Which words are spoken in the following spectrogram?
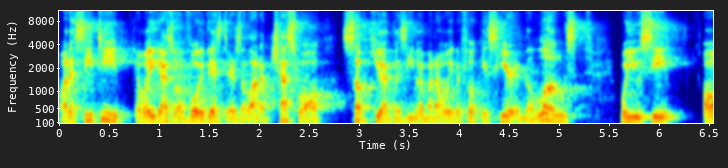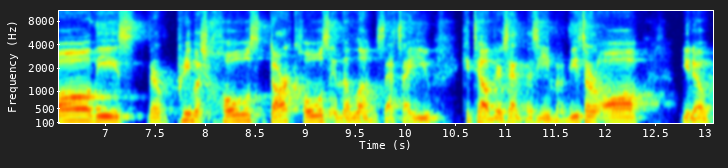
On a CT, I want you guys to avoid this. There's a lot of chest wall subacute emphysema, but I want you to focus here in the lungs where you see all these, they're pretty much holes, dark holes in the lungs. That's how you can tell there's emphysema. These are all, you know,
